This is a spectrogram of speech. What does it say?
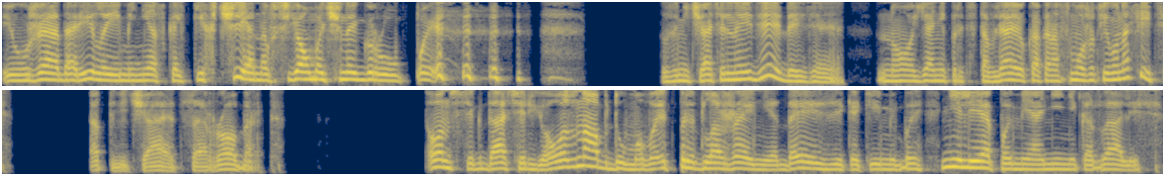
и уже одарила ими нескольких членов съемочной группы. Замечательная идея, Дейзи, но я не представляю, как она сможет его носить, — отвечает сэр Роберт. Он всегда серьезно обдумывает предложения Дейзи, какими бы нелепыми они ни казались.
